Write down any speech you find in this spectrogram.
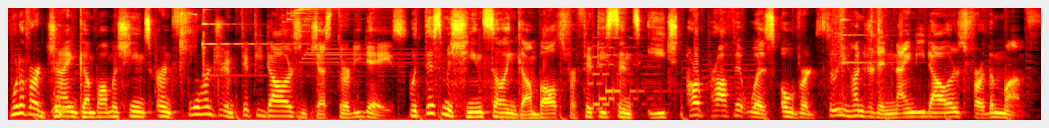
One of our giant gumball machines earned $450 in just 30 days. With this machine selling gumballs for 50 cents each, our profit was over $390 for the month.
